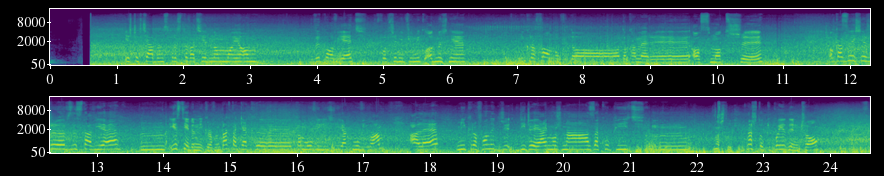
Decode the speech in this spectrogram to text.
Jeszcze chciałabym sprostować jedną moją wypowiedź w poprzednim filmiku odnośnie mikrofonów do, do kamery Osmo 3. Okazuje się, że w zestawie mm, jest jeden mikrofon, tak? Tak jak e, to mówili, jak mówiłam, ale mikrofony DJI można zakupić mm, Na sztuki. na sztuki pojedynczo.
